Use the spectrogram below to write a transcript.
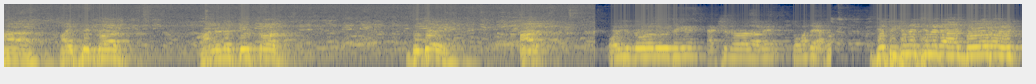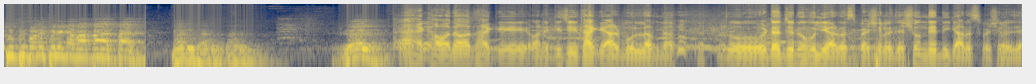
হ্যাঁ হাই স্পিড কর, হান্ড্রেড স্পিড কর, দুটোই। আর ওই যে দৌড়াদৌড়ি থেকে অ্যাকশন ধরা যাবে তোমাদের যে পিছনের ছেলেটা দৌড় ওই টুপি পরা ছেলেটা বাস বাস ভাদু ভাদু ভাদু। হ্যাঁ হ্যাঁ খাওয়া দাওয়া থাকে অনেক কিছুই থাকে আর বললাম না। তো ওটার জন্য হোলি আরও স্পেশাল হয়ে যায় সন্ধ্যের দিকে আরও স্পেশাল হয়ে যায়।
